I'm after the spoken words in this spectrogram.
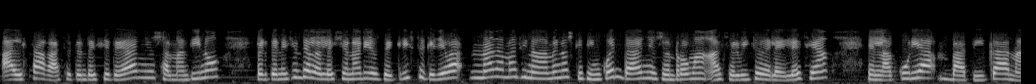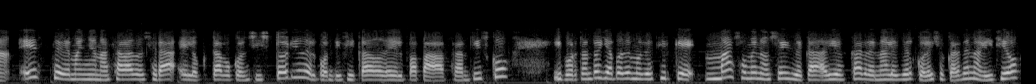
Alzaga, 77 años, salmantino, perteneciente a los Legionarios de Cristo y que lleva nada más y nada menos que 50 años en Roma al servicio de la Iglesia en la Curia Vaticana. Este de mañana sábado será el octavo consistorio del pontificado del Papa Francisco y por tanto ya podemos decir que más o menos seis de cada diez cardenales del Colegio Cardenalicio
